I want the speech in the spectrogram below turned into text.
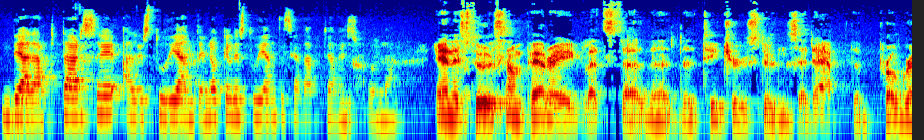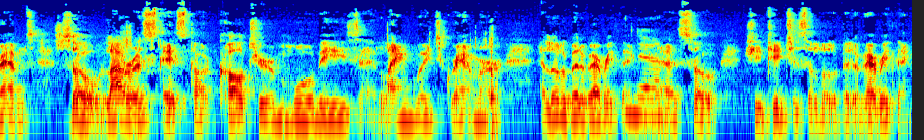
de adaptarse al estudiante, no que el estudiante se adapte a la escuela. And Estudio San Pere lets the, the, the teachers, students adapt the programs. So Laura has taught culture, movies, uh, language, grammar, a little bit of everything. Yeah. Uh, so she teaches a little bit of everything.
